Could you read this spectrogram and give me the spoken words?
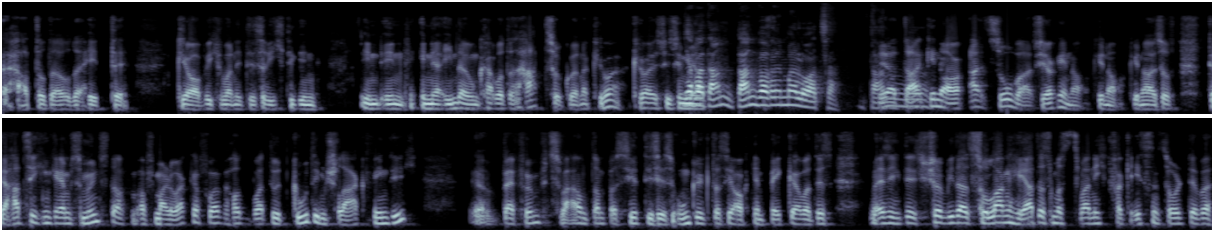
hat oder, oder hätte, glaube ich, wenn ich das richtig in, in, in, in Erinnerung habe, oder hat sogar, na klar, klar, es ist im Ja, aber dann, dann war er in Malorza. Dann, ja, da, genau, ah, so war es, ja, genau, genau, genau. Also der hat sich in Kremsmünster auf, auf Mallorca vor, hat, war dort gut im Schlag, finde ich bei 5-2 und dann passiert dieses Unglück, dass ich auch den Bäcker, aber das weiß ich, das ist schon wieder so lange her, dass man es zwar nicht vergessen sollte, aber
